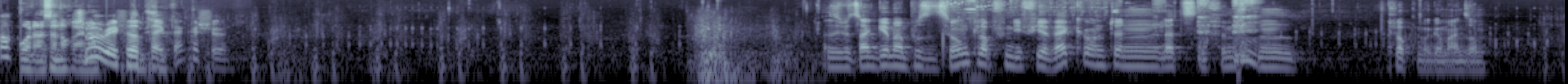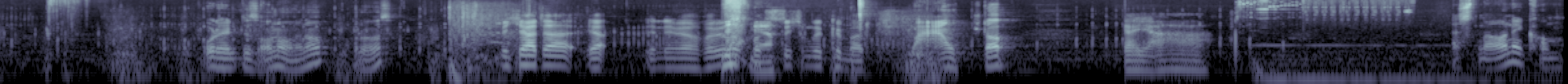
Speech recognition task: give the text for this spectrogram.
Oh, da ist ja noch True einer. Refill Pack, dankeschön. Also ich würde sagen, gehen wir in Position, klopfen die vier weg und den letzten fünften kloppen wir gemeinsam. Oh, da hinten ist auch noch einer, oder was? Mich hat er, ja, in der Röhre Nicht kurz sich drum gekümmert. Wow, stopp! Ja, ja. Lasst mir auch nicht kommen.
